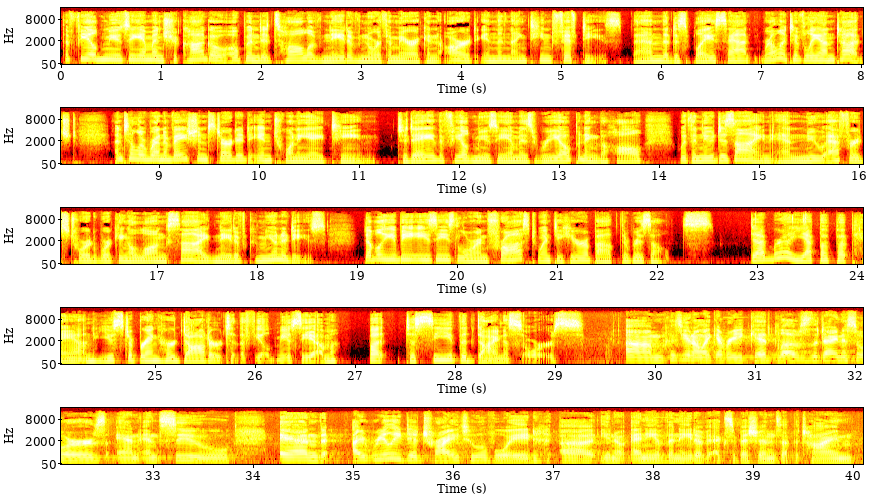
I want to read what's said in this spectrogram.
The Field Museum in Chicago opened its Hall of Native North American Art in the 1950s. Then the display sat relatively untouched until a renovation started in 2018. Today, the Field Museum is reopening the hall with a new design and new efforts toward working alongside Native communities. WBEZ's Lauren Frost went to hear about the results. Deborah Yepa-Pappan used to bring her daughter to the Field Museum, but to see the dinosaurs because um, you know like every kid loves the dinosaurs and and Sue and I really did try to avoid uh, you know any of the native exhibitions at the time.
